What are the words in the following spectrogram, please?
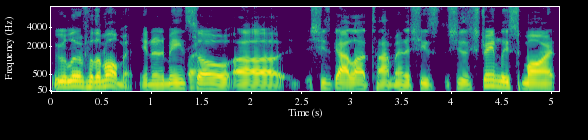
we were living for the moment. You know what I mean? Right. So uh she's got a lot of time ahead. She's she's extremely smart.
